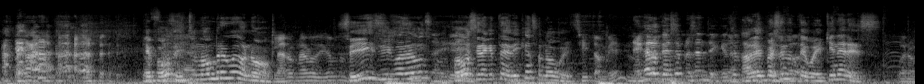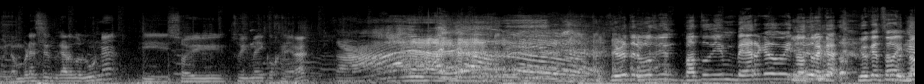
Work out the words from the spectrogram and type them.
¿Qué podemos decir tu nombre, güey, o no? Claro, claro, dígalo. Sí, sí, podemos. sí. ¿Podemos decir a qué te dedicas o no, güey? Sí, también. Déjalo que él se presente. Que él se A ver, presente, preséntate, güey. ¿Quién eres? Bueno, mi nombre es Edgardo Luna y soy, soy médico general. ¡Ay! Siempre tenemos bien, vatos bien vergas, güey. Acá. ¿Yo qué soy? No,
